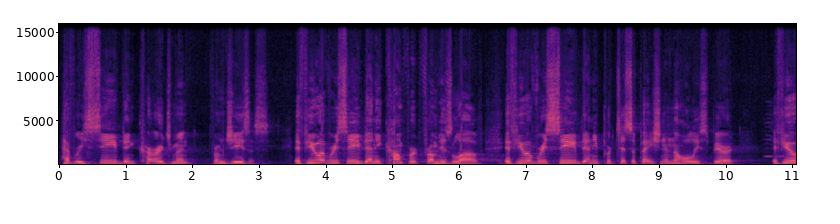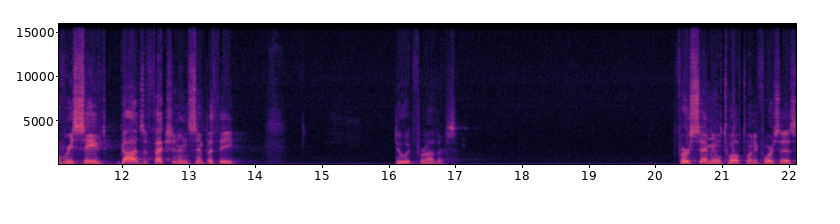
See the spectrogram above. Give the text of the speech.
have received encouragement from Jesus, if you have received any comfort from his love, if you have received any participation in the Holy Spirit, if you have received God's affection and sympathy, do it for others. 1 Samuel 12 24 says,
